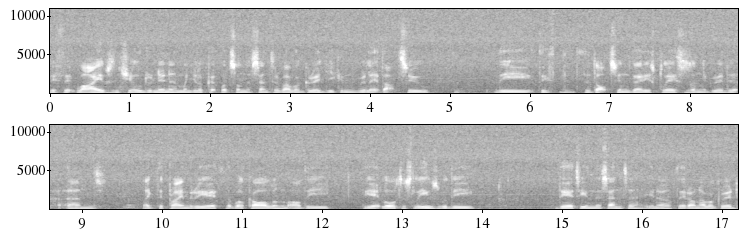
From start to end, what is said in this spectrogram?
they fit wives and children in. And when you look at what's on the centre of our grid, you can relate that to the the, the dots in various places on the grid, and like the primary eight that we'll call them, or the the eight lotus leaves with the deity in the centre, you know, they're on our grid.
